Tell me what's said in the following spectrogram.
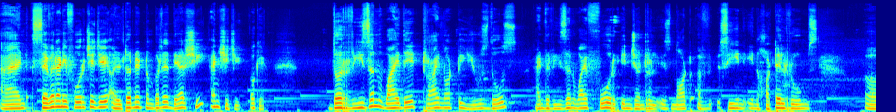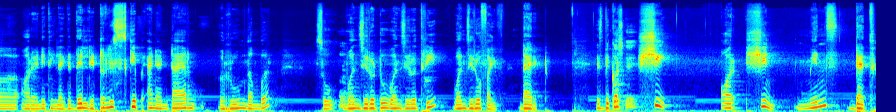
And seven and four चे जे alternate numbers आहेत, they are she and shichi. Okay. The reason why they try not to use those and the reason why four in general is not av- seen in hotel rooms uh, or anything like that, they literally skip an entire room number. So 102, 103, 105 direct is because Okay. she or shin means death.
